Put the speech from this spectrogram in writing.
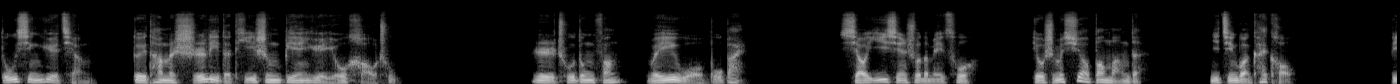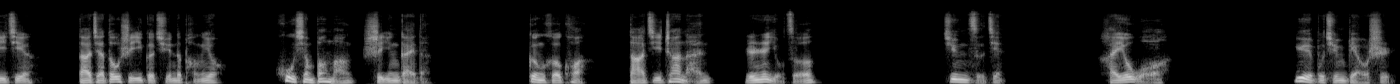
毒性越强，对他们实力的提升便越有好处。日出东方，唯我不败。小医仙说的没错，有什么需要帮忙的，你尽管开口。毕竟大家都是一个群的朋友，互相帮忙是应该的。更何况打击渣男，人人有责。君子剑，还有我。岳不群表示，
